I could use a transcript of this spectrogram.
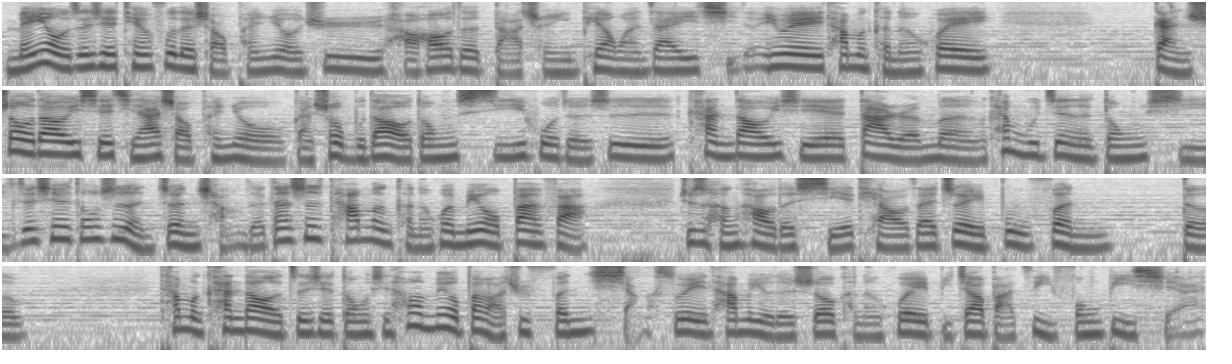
没有这些天赋的小朋友去好好的打成一片玩在一起的，因为他们可能会感受到一些其他小朋友感受不到的东西，或者是看到一些大人们看不见的东西，这些都是很正常的，但是他们可能会没有办法，就是很好的协调在这一部分的。他们看到的这些东西，他们没有办法去分享，所以他们有的时候可能会比较把自己封闭起来。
